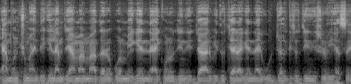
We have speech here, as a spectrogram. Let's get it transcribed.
এমন সময় দেখিলাম যে আমার মাথার উপর মেঘের ন্যায় কোনো জিনিস, যার ভিতর চেরাগের ন্যায় উজ্জ্বল কিছু জিনিস রহিয়াছে,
